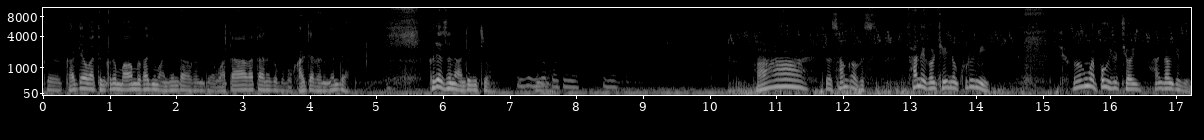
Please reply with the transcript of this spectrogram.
그 갈대와 같은 그런 마음을 가지면 안 된다 그러는데 왔다 갔다 하는 거 보고 갈대라는 건데 그래서는 안 되겠죠. 이거 이거 보세요. 이거. 아, 저 산과 그 스- 산에 걸쳐 있는 구름이 정말 보기 좋죠. 환상적이에요.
